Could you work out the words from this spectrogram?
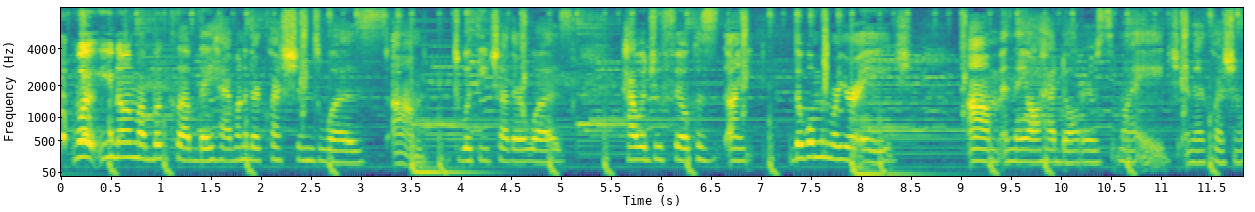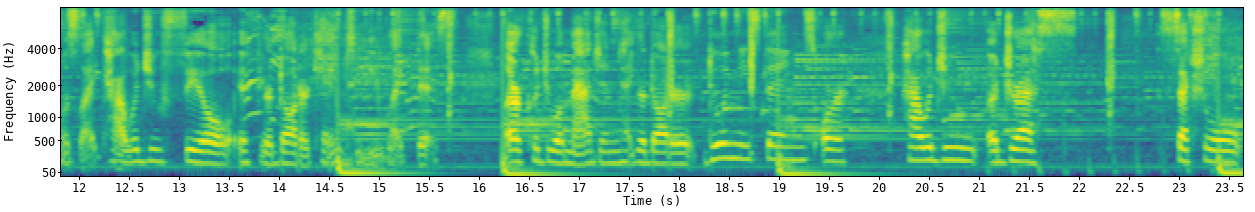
well, you know, in my book club, they had one of their questions was um, with each other was, how would you feel? Because uh, the women were your age, um, and they all had daughters my age, and their question was like, how would you feel if your daughter came to you like this? Or could you imagine your daughter doing these things? Or how would you address sexual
